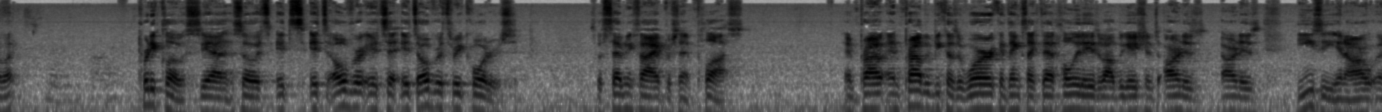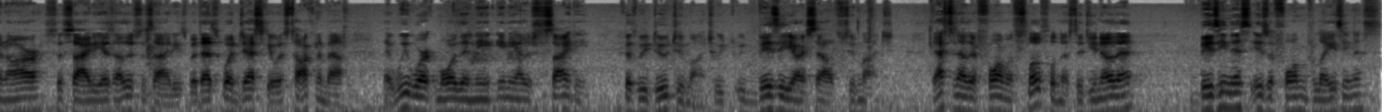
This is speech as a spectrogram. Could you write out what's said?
How much? Pretty close, yeah. So it's it's it's over it's a, it's over three quarters, so seventy five percent plus and pro- and probably because of work and things like that, holy days of obligations aren't as aren't as easy in our in our society as other societies. But that's what Jessica was talking about. That we work more than any, any other society because we do too much. We, we busy ourselves too much. That's another form of slothfulness. Did you know that? Busyness is a form of laziness.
